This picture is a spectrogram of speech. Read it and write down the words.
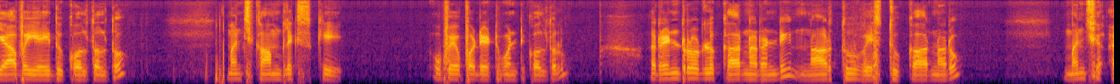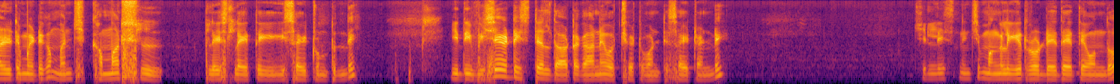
యాభై ఐదు కొలతలతో మంచి కాంప్లెక్స్కి ఉపయోగపడేటువంటి కొలతలు. రెండు రోడ్లు కార్నర్ అండి. North west corner. మంచి అల్టిమేట్గా మంచి కమర్షియల్ ప్లేస్లో అయితే ఈ సైట్ ఉంటుంది. ఇది విజయ డిజిటల్ దాటగానే వచ్చేటువంటి సైట్ అండి. చిల్లీస్ నుంచి మంగళగిరి రోడ్డు ఏదైతే ఉందో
